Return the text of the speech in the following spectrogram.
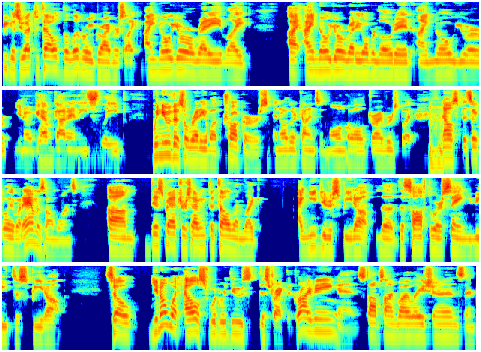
because you had to tell delivery drivers like, I know you're already like, I, I know you're already overloaded. I know you're, you know, you haven't got any sleep. We knew this already about truckers and other kinds of long haul drivers, but mm-hmm. now specifically about Amazon ones, um, dispatchers having to tell them like, I need you to speed up. The the software saying you need to speed up. So you know what else would reduce distracted driving and stop sign violations and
